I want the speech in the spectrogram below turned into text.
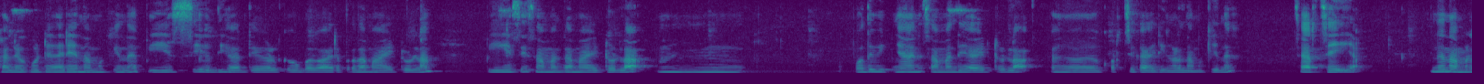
ഹലോ കൂട്ടുകാരെ നമുക്കിന്ന് പി എസ് സി വിദ്യാർത്ഥികൾക്ക് ഉപകാരപ്രദമായിട്ടുള്ള പി എസ് സി സംബന്ധമായിട്ടുള്ള പൊതുവിജ്ഞാന സംബന്ധിയായിട്ടുള്ള കുറച്ച് കാര്യങ്ങൾ നമുക്കിന്ന് ചർച്ച ചെയ്യാം. ഇന്ന് നമ്മൾ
